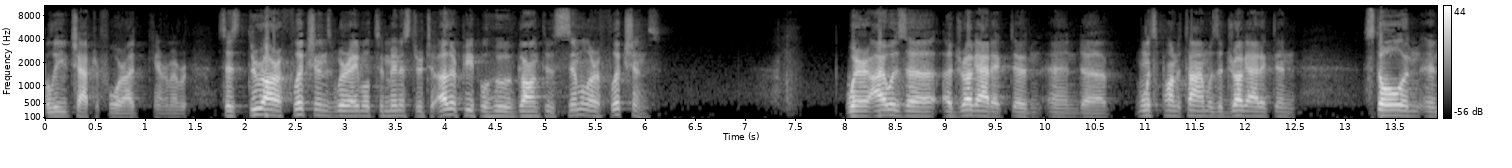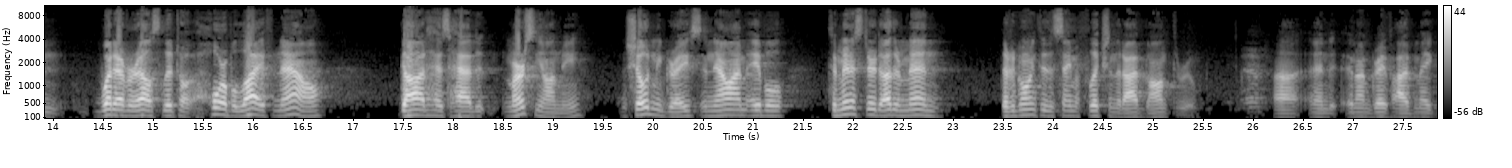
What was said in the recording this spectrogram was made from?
believe chapter 4, I can't remember, it says, through our afflictions, we're able to minister to other people who have gone through similar afflictions. Where I was a, a drug addict and, and uh, once upon a time was a drug addict and stole and, and whatever else, lived a horrible life. Now, God has had mercy on me, showed me grace, and now I'm able to minister to other men that are going through the same affliction that I've gone through. Uh, and, and I'm grateful. I make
